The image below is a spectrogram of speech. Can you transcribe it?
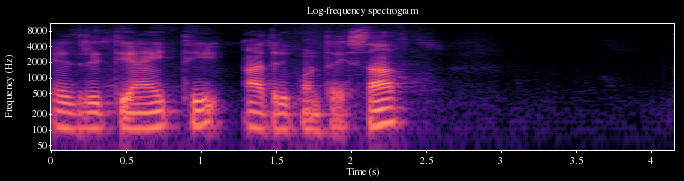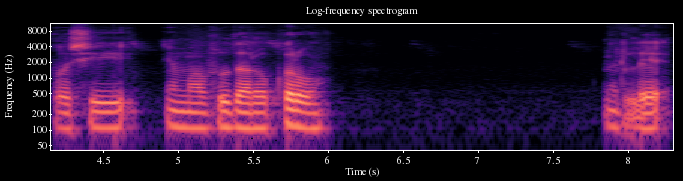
એ જ રીતે અહીંથી આ ત્રિકોણ થાય સાત. પછી એમાં સુધારો કરો. એટલે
